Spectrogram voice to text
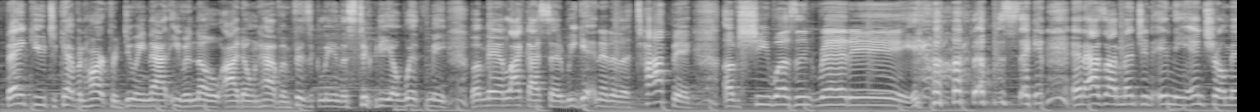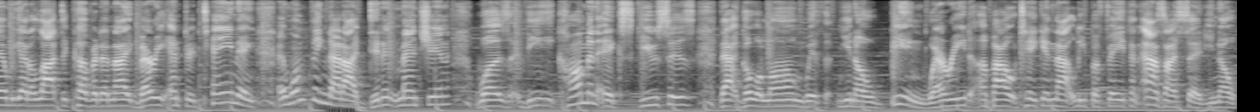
thank you to Kevin Hart for doing that, even though I don't have him physically in the studio with me. But man, like I said, we getting into the topic of she wasn't ready. I'm saying, and as I mentioned in the intro, man, we got a lot to cover tonight. Very entertaining. And one thing that I didn't mention was the common excuses that go along with, you know, being worried about taking that leap of faith. And as I said, you know,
